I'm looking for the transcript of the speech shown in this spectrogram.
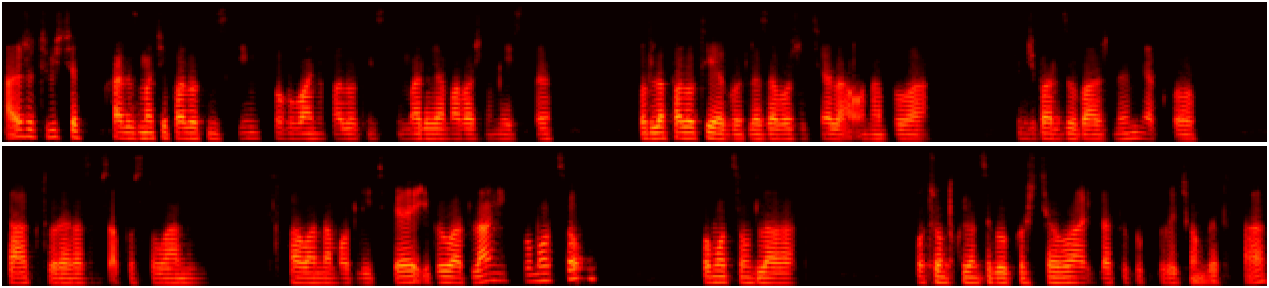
Ale rzeczywiście w charyzmacie palotyńskim, w powołaniu palotyńskim Maryja ma ważne miejsce, bo dla Palotiego, dla założyciela ona była kimś bardzo ważnym, jako ta, która razem z apostołami trwała na modlitwie i była dla nich pomocą, pomocą dla początkującego kościoła i dla tego, który ciągle trwa.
